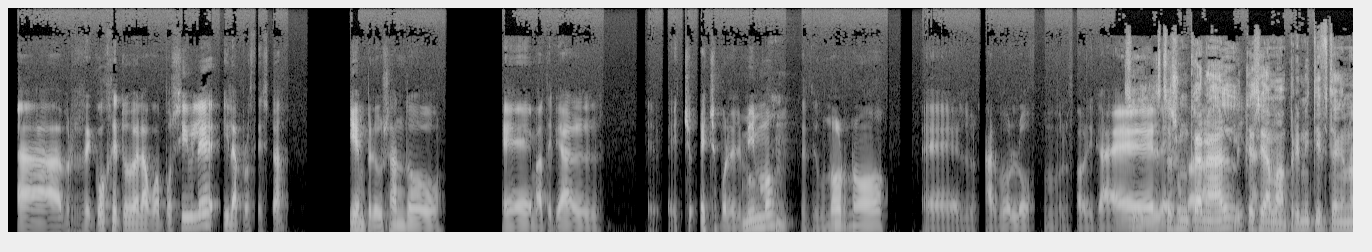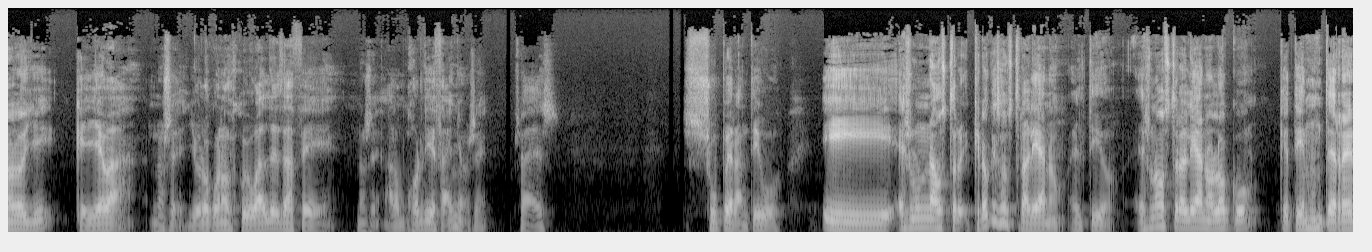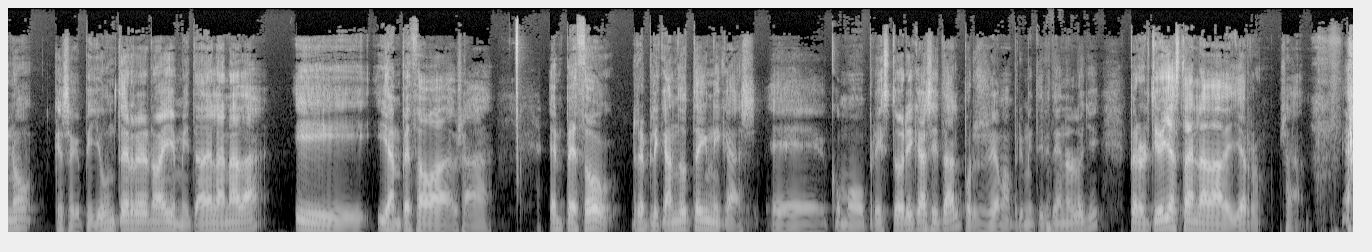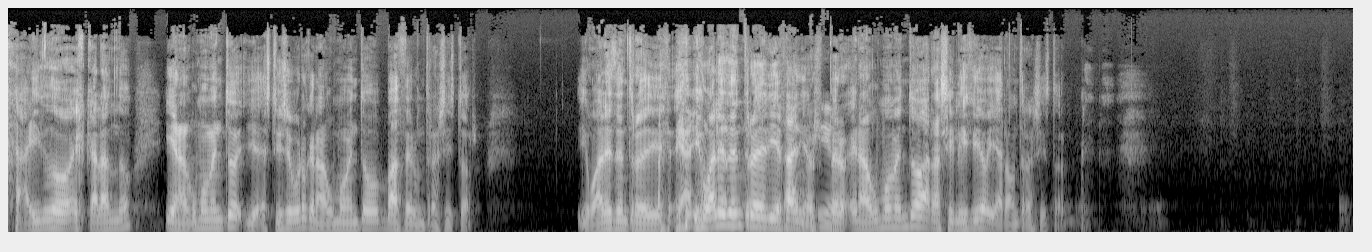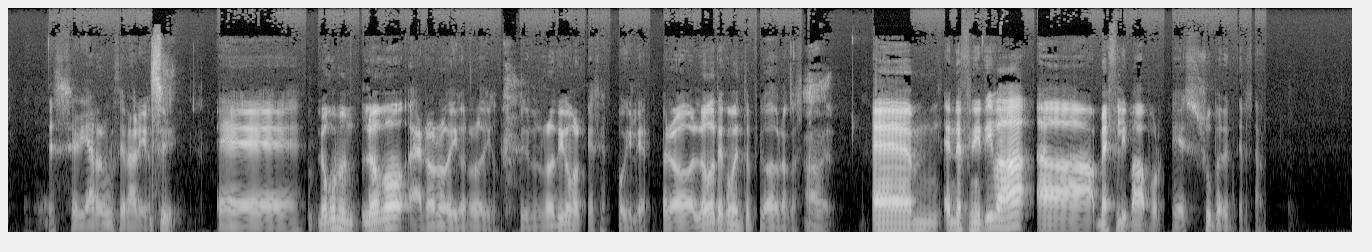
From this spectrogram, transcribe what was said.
ah, recoge todo el agua posible y la procesa, siempre usando material hecho, hecho por él mismo, Hmm. desde un horno, el carbón lo, lo fabrica Sí, él. este es un canal que se llama. Primitive Technology que lleva, no sé, yo lo conozco igual desde hace, no sé, a lo mejor 10 años, ¿eh? O sea, es súper antiguo. Y es un creo que es australiano el tío. Es un australiano loco que tiene un terreno, que se pilló un terreno ahí en mitad de la nada y, y ha empezado a, o sea, empezó replicando técnicas eh, como prehistóricas y tal, por eso se llama Primitive Technology, pero el tío ya está en la edad de hierro. O sea, ha ido escalando y en algún momento, estoy seguro que en algún momento va a hacer un transistor. Igual es dentro de, Hostia, igual es dentro de 10 tío, años, tío. pero en algún momento hará silicio y hará un transistor. Sería revolucionario. Sí. Eh, luego, luego ah, no lo digo, no lo digo. No lo digo porque es spoiler. Pero luego te comento en privado una cosa. A ver. Eh, en definitiva, ah, me flipa porque es súper interesante.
